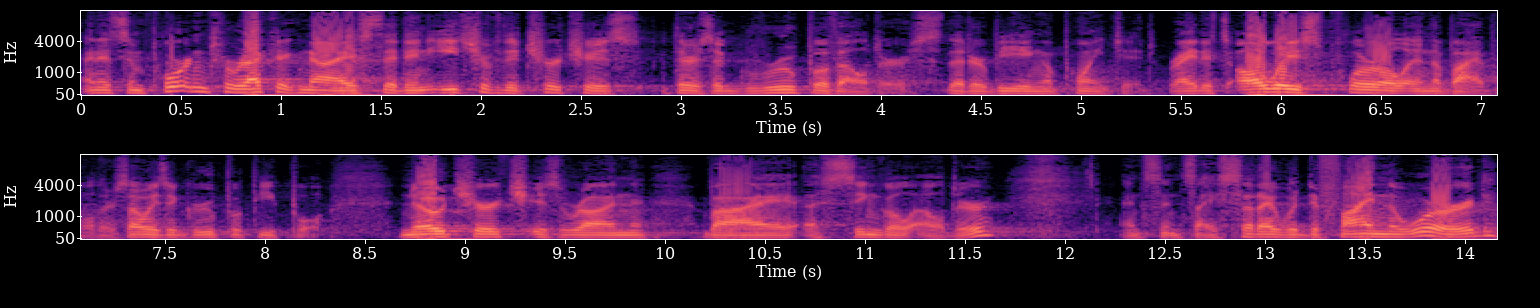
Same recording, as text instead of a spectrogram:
And it's important to recognize that in each of the churches, there's a group of elders that are being appointed, right? It's always plural in the Bible. There's always a group of people. No church is run by a single elder. And since I said I would define the word,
